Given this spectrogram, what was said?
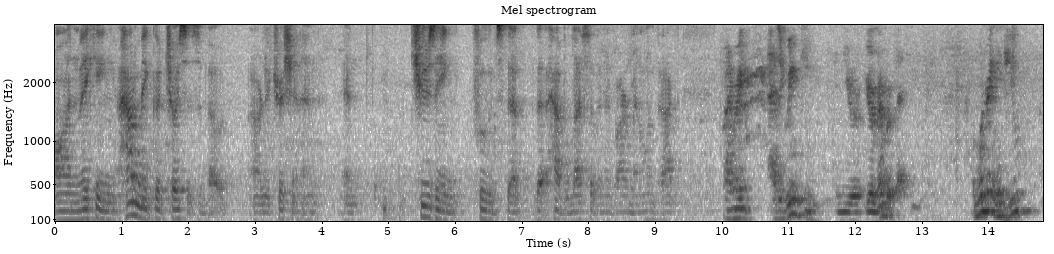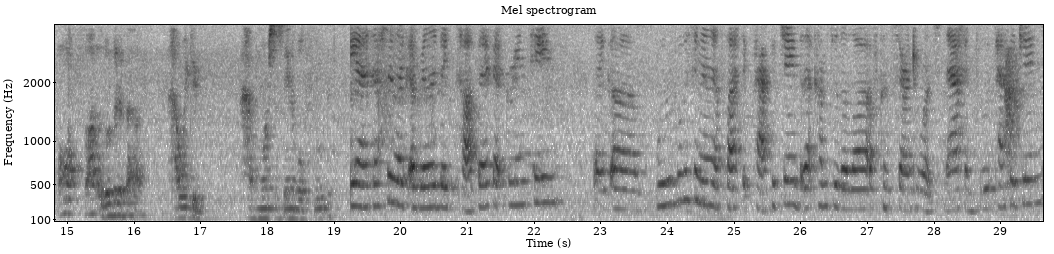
on making how to make good choices about our nutrition and and choosing foods that, that have less of an environmental impact. Primary has a green team, and you're you're a member of that team. I'm wondering, have you all thought a little bit about how we could have more sustainable food yeah, it's actually like a really big topic at Green Team. Like, uh, we were focusing mainly on plastic packaging, but that comes with a lot of concern towards snack and food packaging.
